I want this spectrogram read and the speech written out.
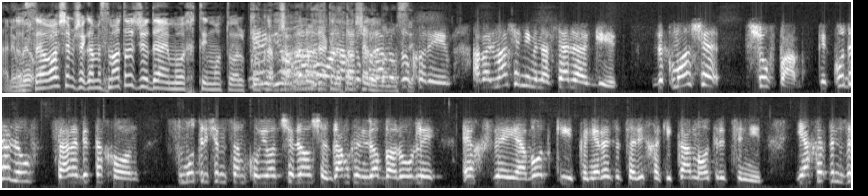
אני אומר, עושה רושם שגם סמוטריץ' יודע אם הוא החתים אותו על כל בדיוק, שמענו איזה הקלטה אנחנו שלו כולנו בנושא. זוכרים. אבל מה שאני מנסה להגיד, זה כמו ש... שוב פעם, פיקוד אלוף, שר הביטחון, סמוטריץ' עם סמכויות שלו, שגם כן לא ברור לי איך זה יעבוד, כי כנראה זה צריך חקיקה מאוד רצינית. יחד עם זה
